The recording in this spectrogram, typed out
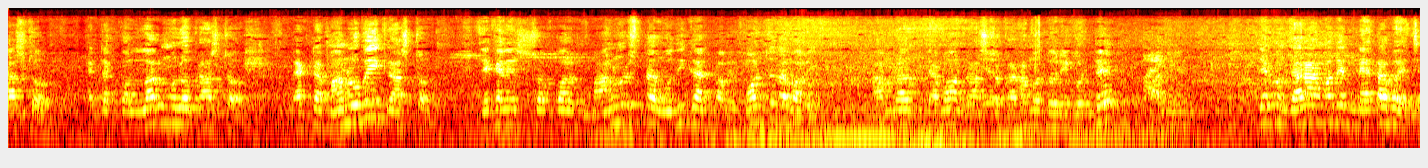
রাষ্ট্র, একটা কল্যাণমূলক রাষ্ট্র, একটা মানবিক রাষ্ট্র, যেখানে সকল মানুষ তার অধিকার পাবে, মর্যাদা পাবে। আমরা তেমন রাষ্ট্র কাঠামো তৈরি করতে পারি। দেখুন যারা আমাদের নেতা হয়েছে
